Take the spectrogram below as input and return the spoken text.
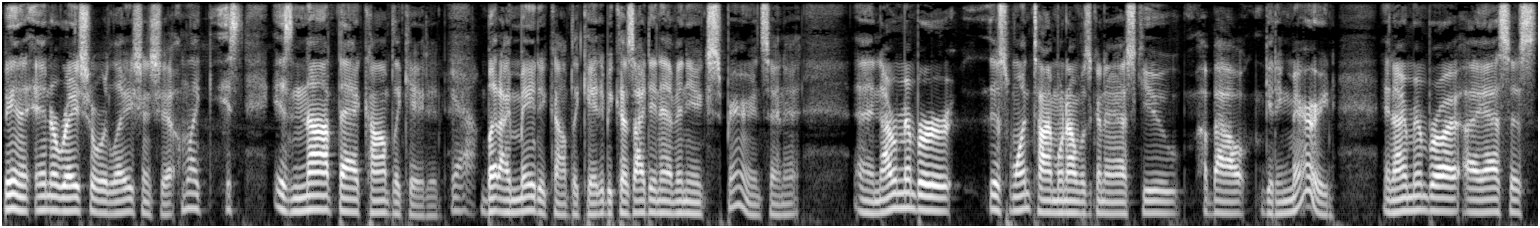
be in an interracial relationship. I'm like it's is not that complicated. Yeah. But I made it complicated because I didn't have any experience in it, and I remember this one time when I was going to ask you about getting married, and I remember I, I asked this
